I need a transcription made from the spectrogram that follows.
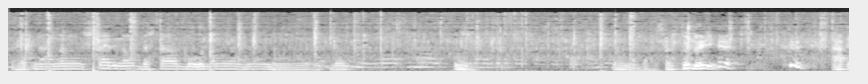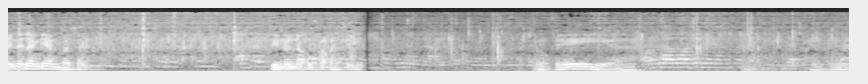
Kahit na anong style, no? Basta buo lang yung, ano, yung itlog. Hmm. Yung nabasag tuloy. Akin na lang yan, basag. Pinuna ko pa kasi. Okay. ah. ito na.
